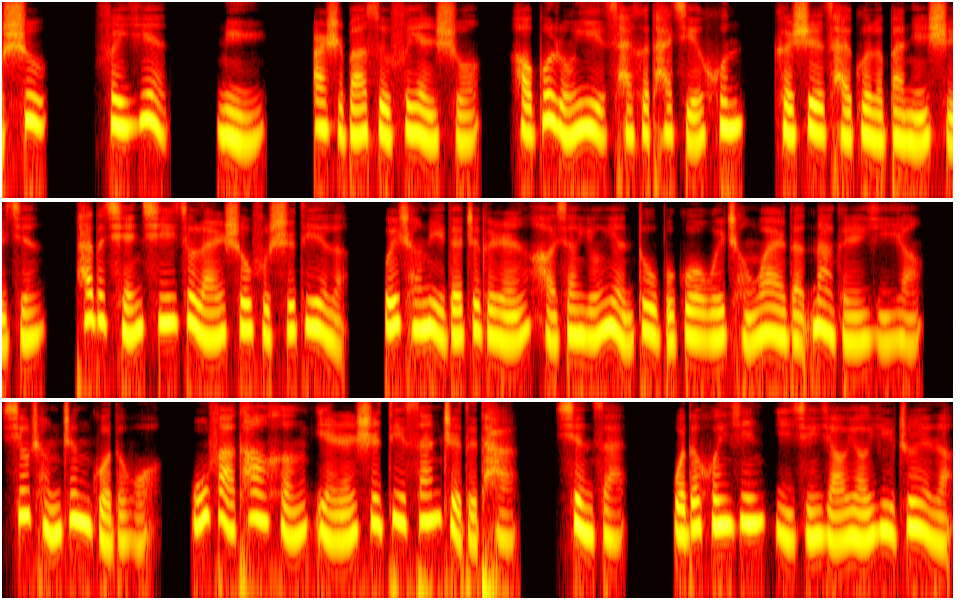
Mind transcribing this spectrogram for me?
述。飞燕，女，二十八岁。飞燕说，好不容易才和他结婚，可是才过了半年时间，他的前妻就来收复失地了。围城里的这个人好像永远斗不过围城外的那个人一样。修成正果的我无法抗衡，俨然是第三者的他。现在我的婚姻已经摇摇欲坠了。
